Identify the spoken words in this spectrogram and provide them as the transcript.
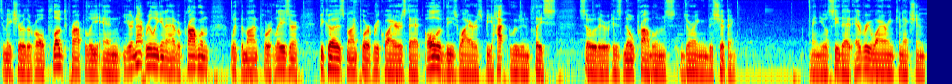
to make sure they're all plugged properly and you're not really going to have a problem with the Monport laser because Monport requires that all of these wires be hot glued in place so there is no problems during the shipping. And you'll see that every wiring connection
